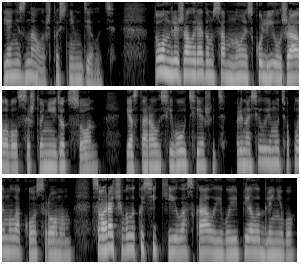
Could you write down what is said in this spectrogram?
Я не знала, что с ним делать. То он лежал рядом со мной, скулил, жаловался, что не идет сон. Я старалась его утешить, приносила ему теплое молоко с ромом, сворачивала косяки, ласкала его и пела для него.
